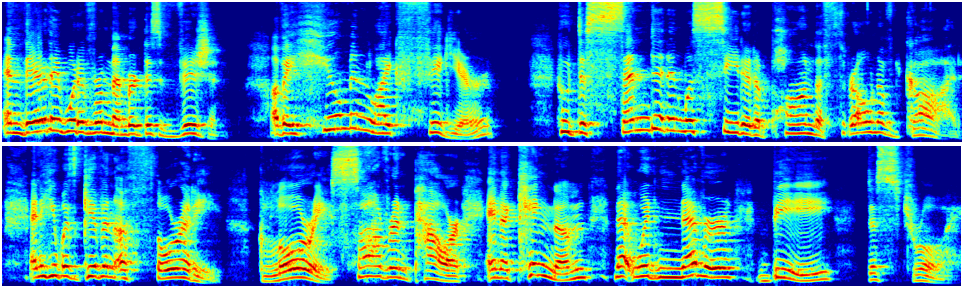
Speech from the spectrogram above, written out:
and there they would have remembered this vision of a human like figure who descended and was seated upon the throne of God, and he was given authority, glory, sovereign power, and a kingdom that would never be destroyed.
